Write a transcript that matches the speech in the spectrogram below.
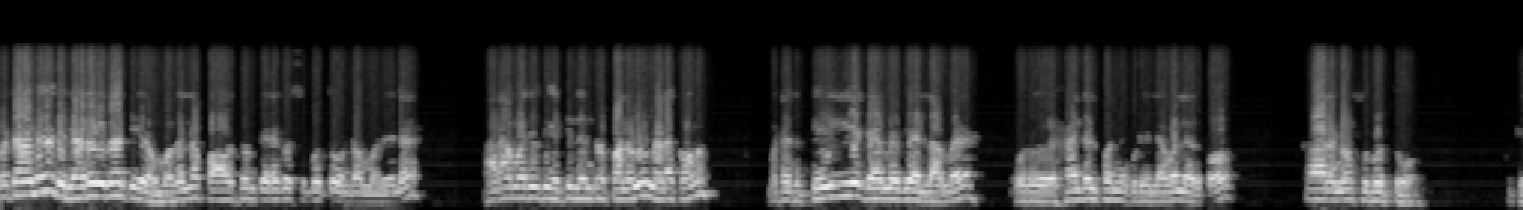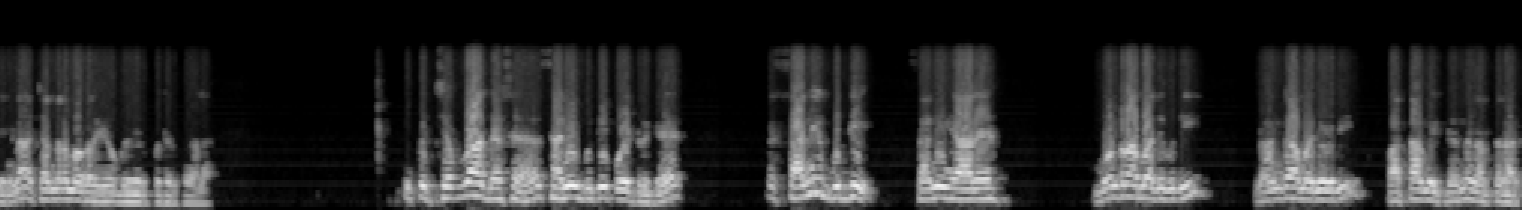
பட் ஆனா அது நடந்துதான் தீரும். முதல்ல பாவத்தும் பிறகு சுபத்துவன்ற மாதிரில ஆறாம் அதிபதி எட்டில் என்ற பலனும் நடக்கும். பட் அது பெரிய டேமேஜாக இல்லாம ஒரு ஹேண்டில் பண்ணக்கூடிய லெவலில் இருக்கும். காரணம் சுபத்துவம். ஓகேங்களா சந்திரமங்கல யோகம் ஏற்பட்டிருக்கனால. இப்போ செவ்வாய் தசை சனி புத்தி போயிட்டு இருக்கு சனி புத்தி சனி யாரு? மூன்றாம் அதிபதி நான்காம் அதிபதி பத்தாம் வீட்டிலேருந்து நடத்துறாரு.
